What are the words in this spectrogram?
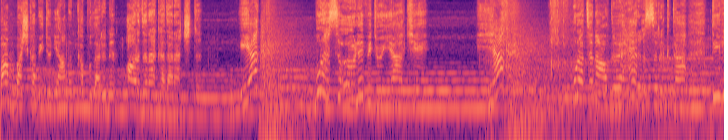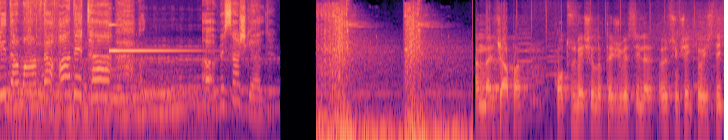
bambaşka bir dünyanın kapılarını ardına kadar açtı. Yak! Burası öyle bir dünya ki... Yak! Murat'ın aldığı her ısırıkta, dili damağında adeta... Aa, mesaj geldi. Ben Berke Apak. 35 yıllık tecrübesiyle Öz Şimşek Lojistik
